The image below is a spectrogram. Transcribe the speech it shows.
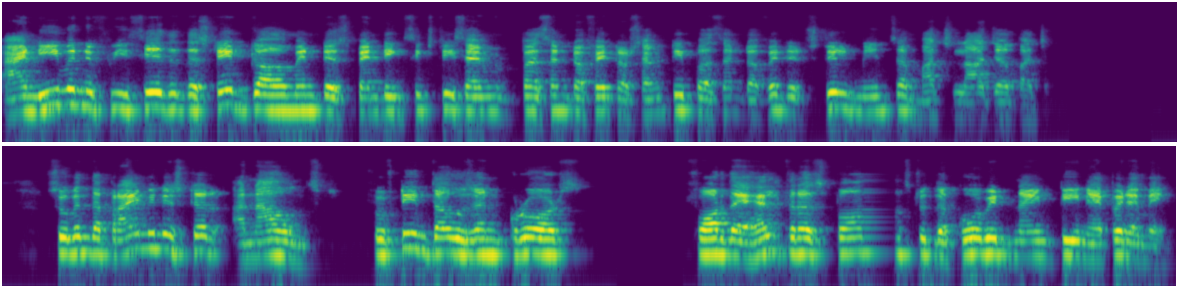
And even if we say that the state government is spending 67% of it or 70% of it, it still means a much larger budget. So when the Prime Minister announced 15,000 crores for the health response to the COVID 19 epidemic.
